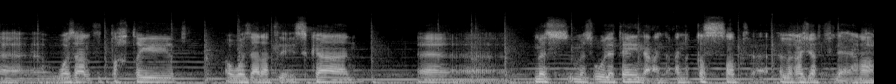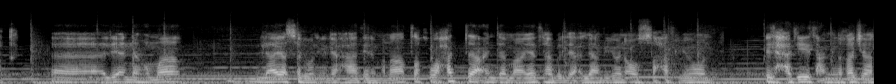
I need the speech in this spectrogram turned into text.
آه، وزارة التخطيط أو وزارة الإسكان آه، مسؤولتين عن عن قصة الغجر في العراق لأنهما لا يصلون إلى هذه المناطق وحتى عندما يذهب الإعلاميون أو الصحفيون للحديث عن الغجر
